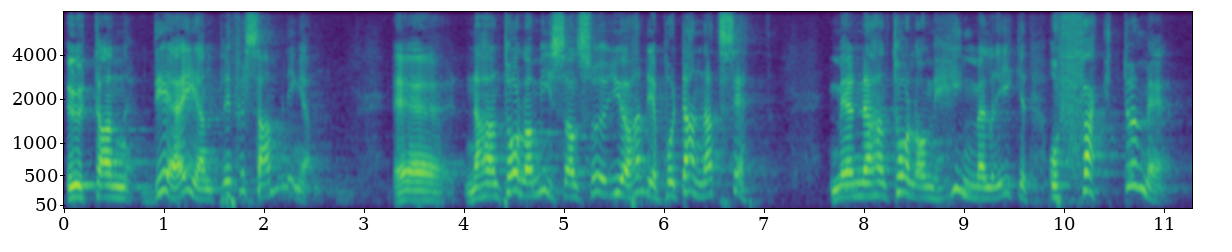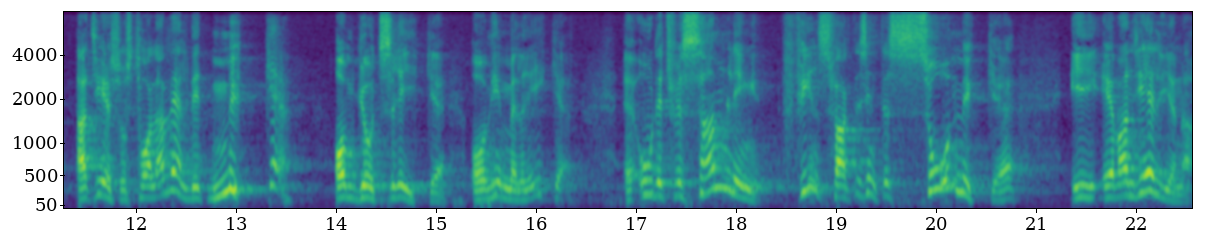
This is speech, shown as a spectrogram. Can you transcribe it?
Utan det är egentligen församlingen. Eh, när han talar om Israel så gör han det på ett annat sätt. Men när han talar om himmelriket, och faktum är att Jesus talar väldigt mycket om Guds rike och om himmelriket. Eh, ordet församling finns faktiskt inte så mycket i evangelierna.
